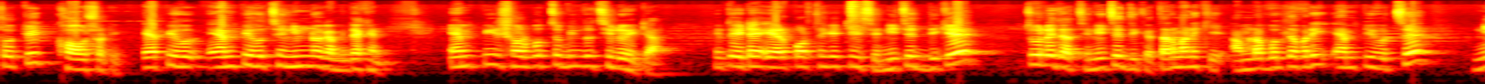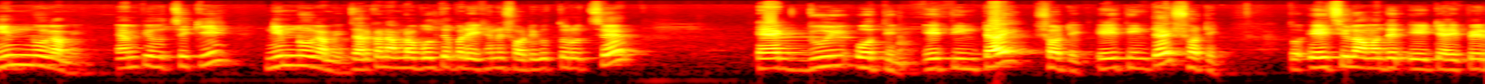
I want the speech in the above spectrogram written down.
সঠিক খ সঠিক। এপি এমপি হচ্ছে নিম্নগামী। দেখেন এমপির সর্বোচ্চ বিন্দু ছিল এটা। কিন্তু এটা এরপর থেকে কি হয়েছে? নিচের দিকে চলে যাচ্ছে নিচের দিকে। তার মানে কি? আমরা বলতে পারি এমপি হচ্ছে নিম্নগামী। এমপি হচ্ছে কি? নিম্নগামী। যার কারণে আমরা বলতে পারি এখানে সঠিক উত্তর হচ্ছে এক, দুই ও তিন। এই তিনটাই সঠিক। এই তিনটাই সঠিক। তো এই ছিল আমাদের এই টাইপের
